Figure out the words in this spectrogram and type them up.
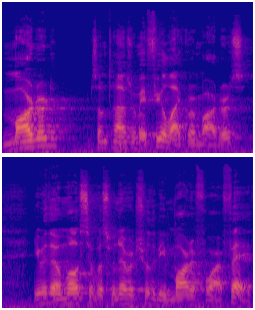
martyred. Sometimes we may feel like we're martyrs, even though most of us will never truly be martyred for our faith.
